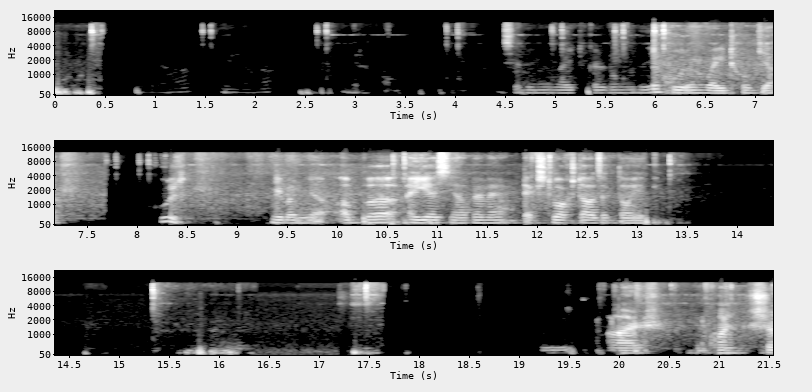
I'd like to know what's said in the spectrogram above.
ये रहा, ये रहा, ये रहा। इसे भी मैं वाइट कर दूँगा तो ये पूरा वाइट हो गया। कूल ये बन गया। अब आई गेस यहाँ पे मैं टेक्स्ट बॉक्स डाल सकता हूँ एक are entrepreneurs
